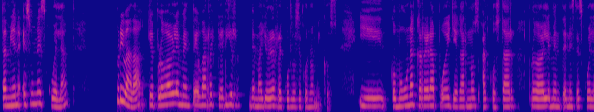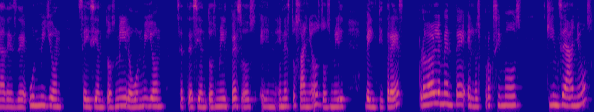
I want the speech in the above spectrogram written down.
También es una escuela privada que probablemente va a requerir de mayores recursos económicos. Y como una carrera puede llegarnos a costar probablemente en esta escuela desde un millón seiscientos mil o un millón setecientos mil pesos en, en estos años 2023 probablemente en los próximos 15 años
